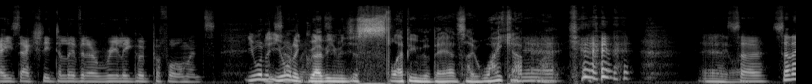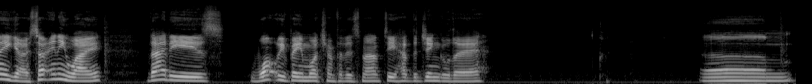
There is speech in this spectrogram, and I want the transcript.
he's actually delivered a really good performance. You want to you want to grab him and just slap him about and say, "Wake up, Yeah, mate." yeah. Anyway. So so there you go. So anyway, that is what we've been watching for this month. Do you have the jingle there? Um,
